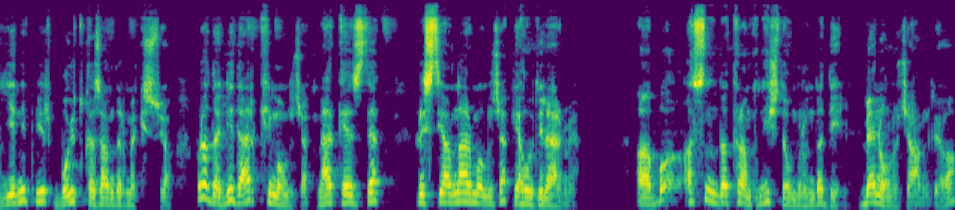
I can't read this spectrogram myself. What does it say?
yeni bir boyut kazandırmak istiyor. Burada lider kim olacak? Merkezde Hristiyanlar mı olacak, Yahudiler mi? Bu aslında Trump'ın hiç de umurunda değil. Ben olacağım diyor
